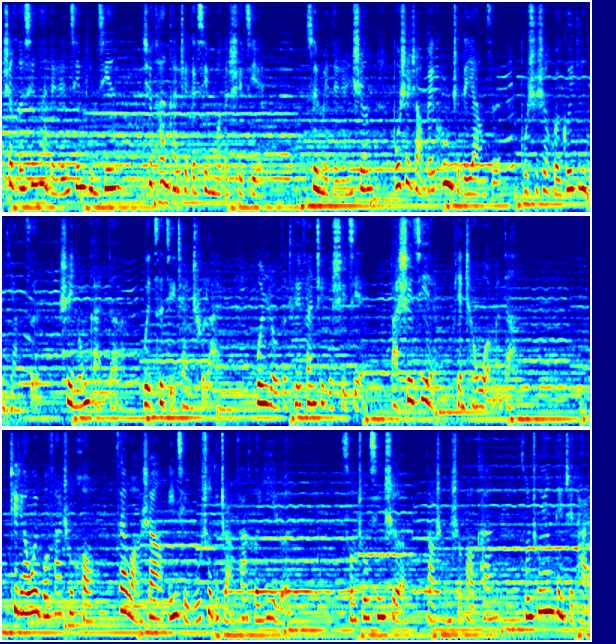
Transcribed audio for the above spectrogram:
是和心爱的人肩并肩，去看看这个寂寞的世界。最美的人生，不是长辈控制的样子，不是社会规定的样子，是勇敢的为自己站出来，温柔的推翻这个世界，把世界变成我们的。这条微博发出后，在网上引起无数的转发和议论。从中新社到城市报刊，从中央电视台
